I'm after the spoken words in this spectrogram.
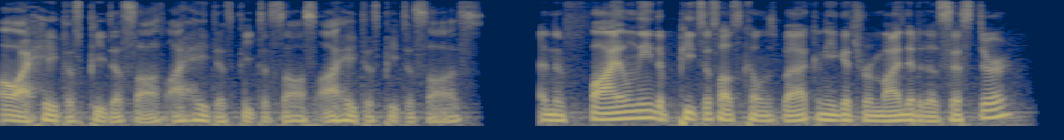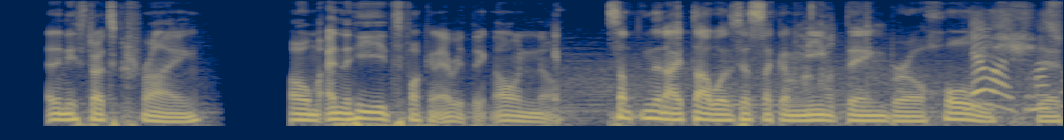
oh, I hate this pizza sauce. I hate this pizza sauce. I hate this pizza sauce. And then finally, the pizza sauce comes back, and he gets reminded of the sister, and then he starts crying. Oh, my, and then he eats fucking everything. Oh no, something that I thought was just like a meme thing, bro. Holy shit.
